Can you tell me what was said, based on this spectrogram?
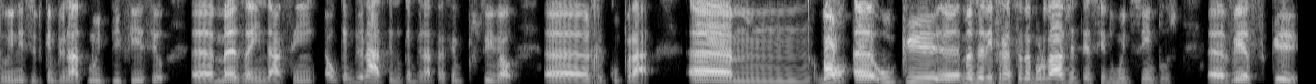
um início de campeonato muito difícil, mas ainda assim é o campeonato, e no campeonato é sempre possível recuperar. Um, bom, uh, o que, uh, mas a diferença de abordagem tem sido muito simples. Uh, Vê-se que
